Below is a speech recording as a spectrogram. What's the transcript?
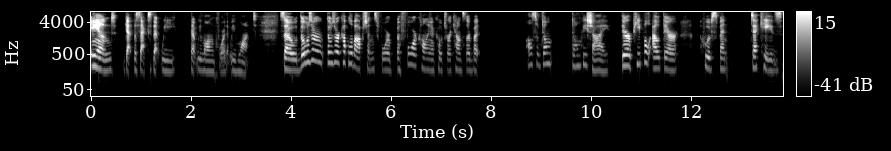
and get the sex that we that we long for, that we want. So those are those are a couple of options for before calling a coach or a counselor, but also don't don't be shy. There are people out there who have spent decades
